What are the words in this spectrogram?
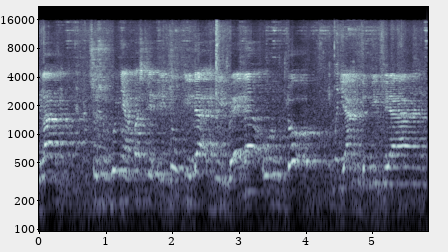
hilang. Sesungguhnya masjid itu tidak dibina untuk yang demikian.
